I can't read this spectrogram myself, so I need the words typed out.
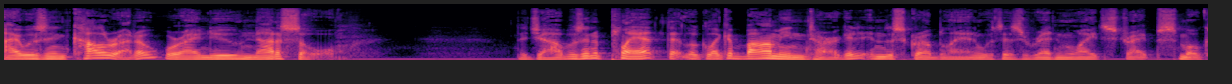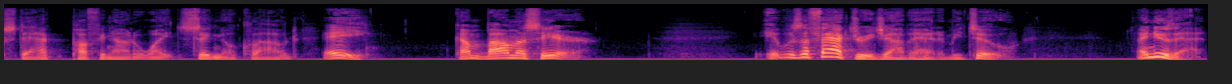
I was in Colorado, where I knew not a soul. The job was in a plant that looked like a bombing target in the scrubland with its red and white striped smokestack puffing out a white signal cloud. Hey, come bomb us here. It was a factory job ahead of me, too. I knew that.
